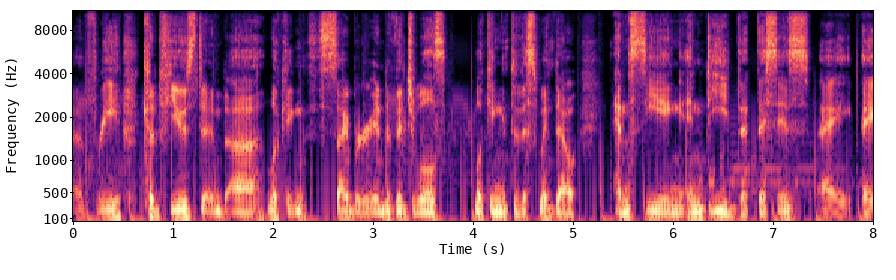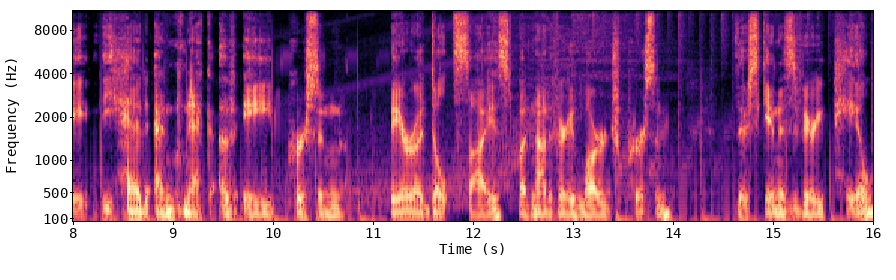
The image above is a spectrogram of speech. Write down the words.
Uh, three confused and uh, looking cyber individuals looking into this window and seeing indeed that this is a, a the head and neck of a person. They are adult sized, but not a very large person. Their skin is very pale.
